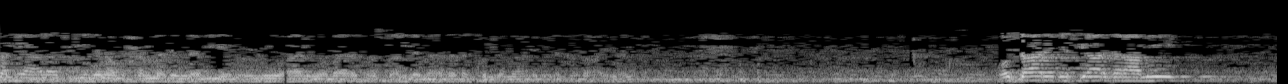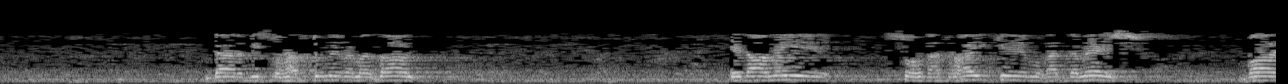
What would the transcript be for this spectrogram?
صل على سيدنا محمد النبي الأمي وآله وبارك وسلم. عدد كل ما لك ظاهرا حضار بسیار گرامی در بیست و هفتم رمضان ادامه صحبت هایی که مقدمش با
